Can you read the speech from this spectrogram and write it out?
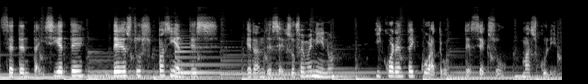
77 de estos pacientes eran de sexo femenino y 44 de sexo masculino.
